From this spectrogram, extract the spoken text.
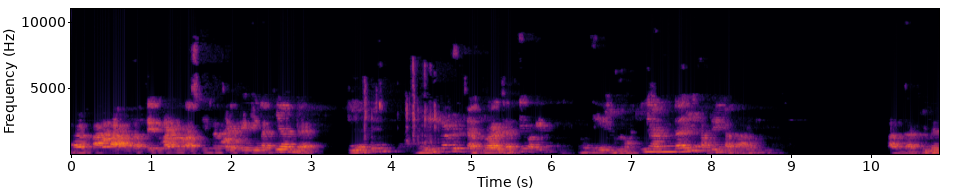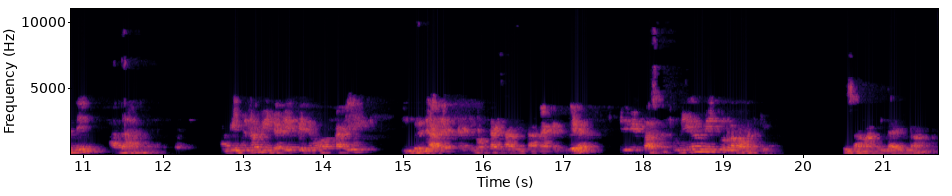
ආපත් එක බලන රස්නි ගැතියක් කියලා කියන්නේ ඒකෙන් මුලින්ම චතුරාර්ය සත්‍ය වගේ. මේ ලෝකියන්ඩයි අපේ කතාව. අත්දැකීමේදී අදහන්නේ. අපි හිතනවා මේ දෙකේ වෙන මොකක් හරි ඉන්ද්‍රජාලයක් ඇති මොකක් හරි සාධිකාරයක් ඇති වෙන මේ ප්‍රශ්න තුනේ මේ දුර්ලභම තියෙනවා. ඒ සමාධියලා ඉන්නවා.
